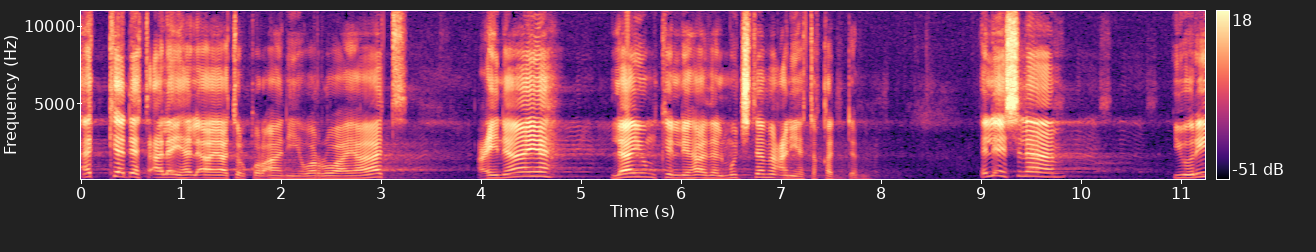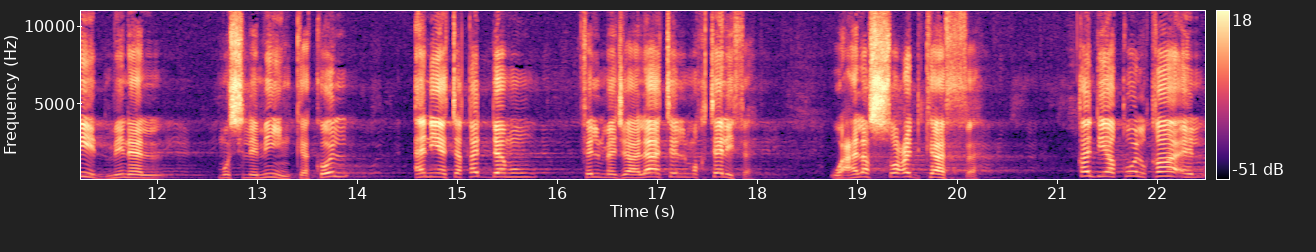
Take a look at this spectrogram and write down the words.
أكدت عليها الآيات القرآنية والروايات. عناية لا يمكن لهذا المجتمع أن يتقدم. الإسلام يريد من المسلمين ككل أن يتقدموا في المجالات المختلفة وعلى الصعد كافة. قد يقول قائل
